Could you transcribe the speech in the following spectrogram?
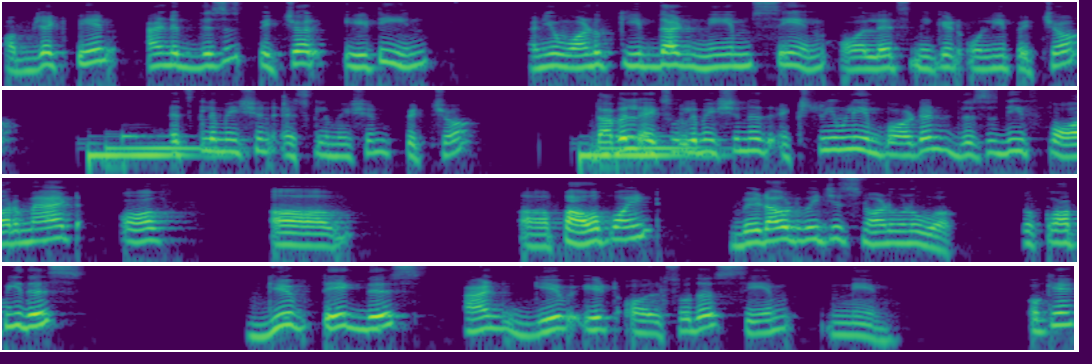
object pane and if this is picture 18 and you want to keep that name same or let's make it only picture exclamation exclamation picture double exclamation is extremely important. This is the format of uh, uh, powerpoint without which it's not going to work. So copy this give take this and give it also the same name. Okay?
